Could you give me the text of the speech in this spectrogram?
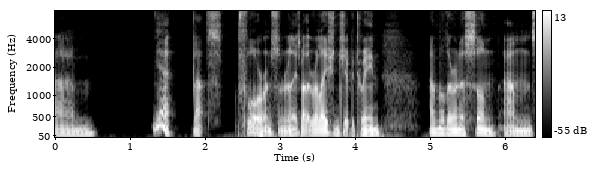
Um, yeah, that's Flora and Son. Really, it's about the relationship between a mother and a son, and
